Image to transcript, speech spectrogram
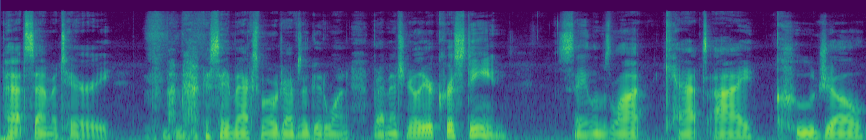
Pet Sematary, I'm not to say Maximum Overdrive is a good one, but I mentioned earlier Christine, Salem's Lot, Cat's Eye, Cujo,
